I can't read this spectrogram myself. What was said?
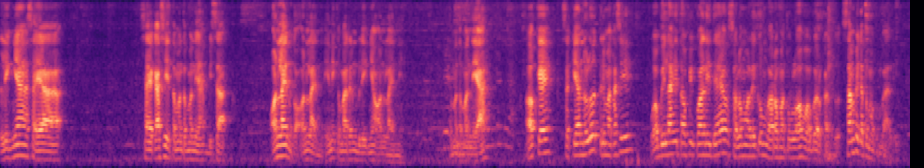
linknya saya saya kasih teman-teman ya bisa. Online kok online. Ini kemarin belinya online nih teman-teman ya. Oke sekian dulu. Terima kasih. Wabillahi taufiq walhidayah wassalamualaikum warahmatullahi wabarakatuh. Sampai ketemu kembali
